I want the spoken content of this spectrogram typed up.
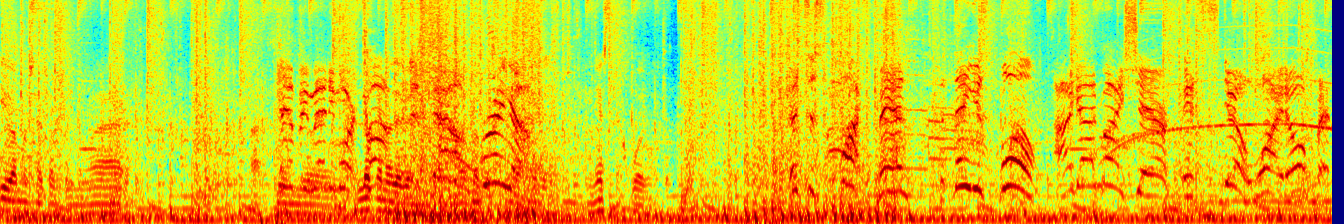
Y vamos a continuar haciendo lo que no debemos hacer en este juego. This is fucked, man! The thing is blown! I got my share. It's still wide open.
